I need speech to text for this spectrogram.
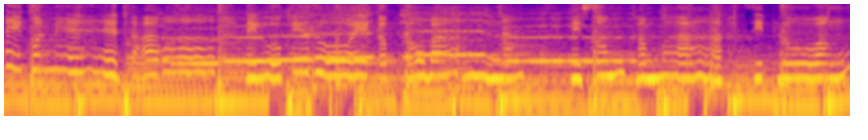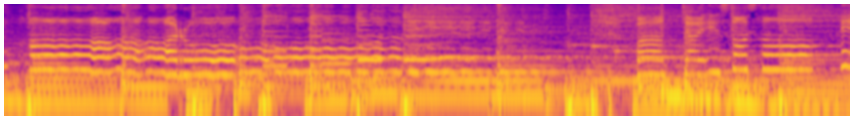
ให้คนเมตตา ให้ลูกได้รวยกับเขาบ้างนะ ให้สมคำว่า สิทธิหลวงพ่อรวยฝากใจโซโซให้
